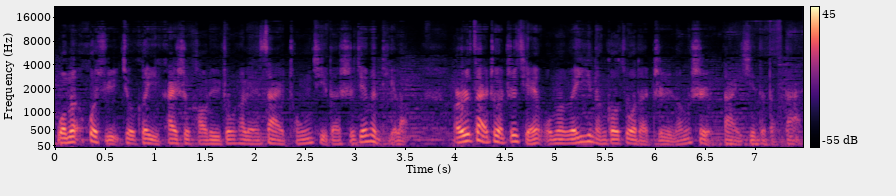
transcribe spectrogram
我们或许就可以开始考虑中超联赛重启的时间问题了。而在这之前，我们唯一能够做的只能是耐心的等待。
